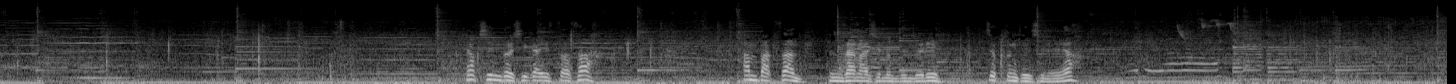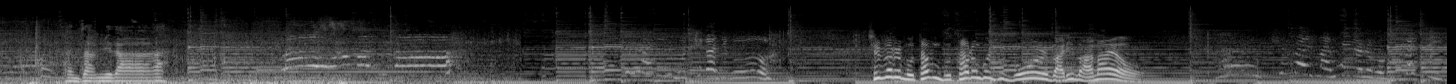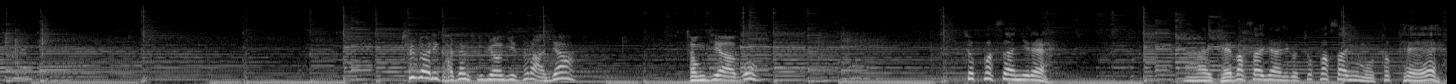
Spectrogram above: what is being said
혁신도시가 있어서 한박산 등산하시는 분들이 쭉쭉 계시네요. 감사합니다. 와, 오랜만이다. 못해가지고 출발을 못하면 못하는 거지 뭘 말이 많아요. 출발이 가장 중요한 기술 아니야? 정지하고 쪽박산이래. 아 대박산이 아니고 쪽박산이면 어떡해.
